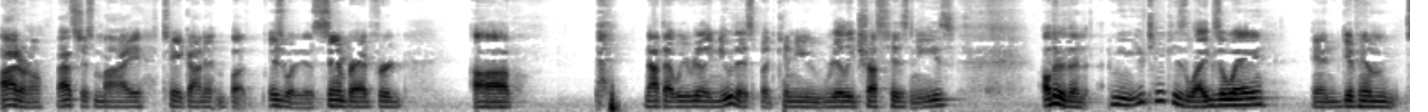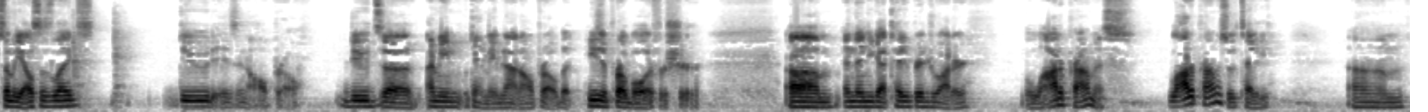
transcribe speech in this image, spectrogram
I don't know. That's just my take on it, but is what it is. Sam Bradford, uh, not that we really knew this, but can you really trust his knees? Other than, I mean, you take his legs away and give him somebody else's legs, dude is an all pro. Dude's a, I mean, okay, maybe not an all pro, but he's a pro bowler for sure. Um, and then you got Teddy Bridgewater. A lot of promise. A lot of promise with Teddy. Um,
